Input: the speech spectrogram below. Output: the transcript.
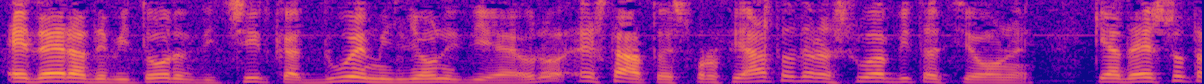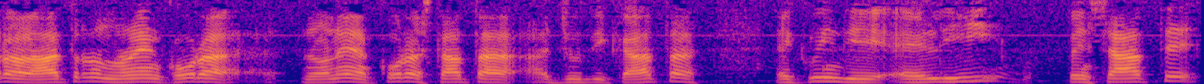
ed era debitore di circa 2 milioni di euro, è stato espropriato della sua abitazione, che adesso tra l'altro non è ancora, non è ancora stata aggiudicata e quindi è lì, pensate,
